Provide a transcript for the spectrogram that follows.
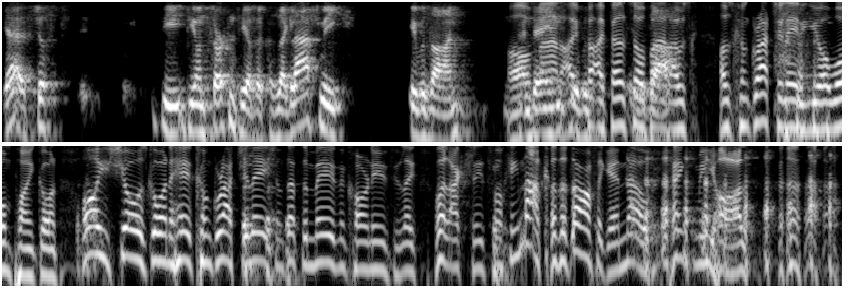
yeah, it's just the the uncertainty of it because like last week it was on. Oh man, I, was- I felt so bad. off. I was I was congratulating you at one point, going, "Oh, his show is going ahead. Congratulations, that's amazing." Cornelius, he's like, "Well, actually, it's fucking not because it's off again now. Thanks, me, Hall."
